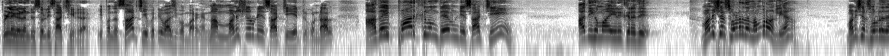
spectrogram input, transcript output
பிள்ளைகள் என்று சொல்லி சாட்சியிடுறார். இப்ப அந்த சாட்சியை பற்றி வாசிப்போம் பாருங்க. நாம் மனுஷருடைய சாட்சியை ஏற்றுக்கொண்டால் அதை பார்க்கலும் தேவனுடைய சாட்சி அதிகமாக இருக்கிறது மனுஷர் சொல்றத நம்புறோம் இல்லையா? மனுஷர் சொல்றத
